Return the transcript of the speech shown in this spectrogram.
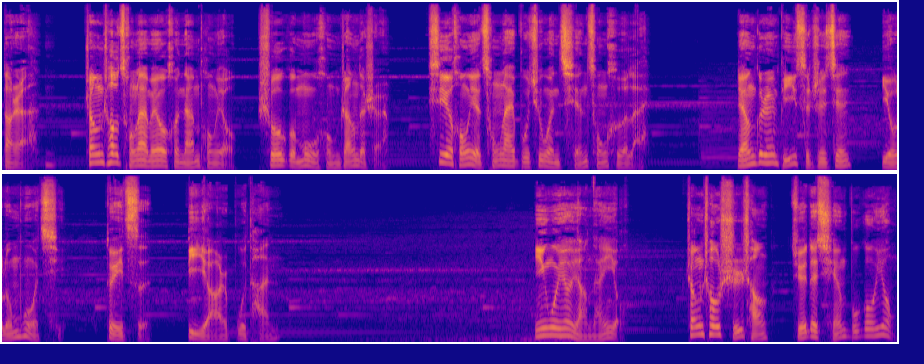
当然，张超从来没有和男朋友说过穆鸿章的事儿，谢红也从来不去问钱从何来，两个人彼此之间有了默契，对此避而不谈。因为要养男友，张超时常觉得钱不够用。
